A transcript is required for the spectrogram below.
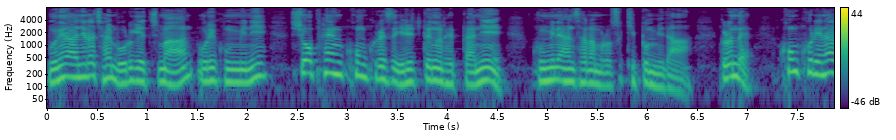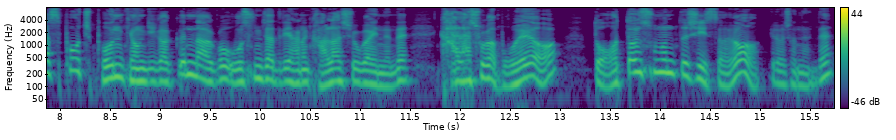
문외 아니라 잘 모르겠지만 우리 국민이 쇼팽 콩쿨에서 1등을 했다니 국민의 한 사람으로서 기쁩니다. 그런데 콩쿨이나 스포츠 본 경기가 끝나고 우승자들이 하는 갈라쇼가 있는데 갈라쇼가 뭐예요? 또 어떤 숨은 뜻이 있어요? 이러셨는데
